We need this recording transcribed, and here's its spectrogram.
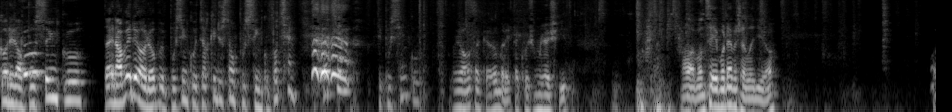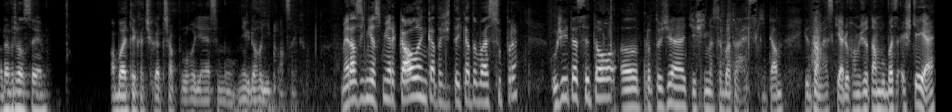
Kody dal pusinku. To je na video, dobrý, pusinku, taky dostanu pusinku, pojď sem, pojď sem, ty pusinku. Jo, tak je dobrý, tak už můžeš jít. Ale on se ji otevřel lidi, jo. Otevřel si a bude teďka čekat třeba půl hodiny, jestli mu někdo hodí klacek. My razíme směr Kaolenka, takže teďka to bude super. Užijte si to, uh, protože těšíme se, bude to hezký tam. Je to tam hezký, já doufám, že to tam vůbec ještě je,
